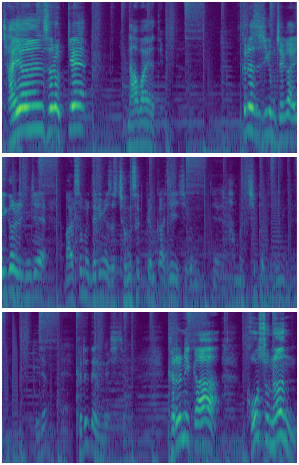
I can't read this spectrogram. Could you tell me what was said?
자연스럽게 나와야 됩니다. 그래서 지금 제가 이걸 이제 말씀을 드리면서 정석병까지 지금 한번 짚어드리는 거예요. 그죠? 네, 그래야 되는 것이죠. 그러니까 고수는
